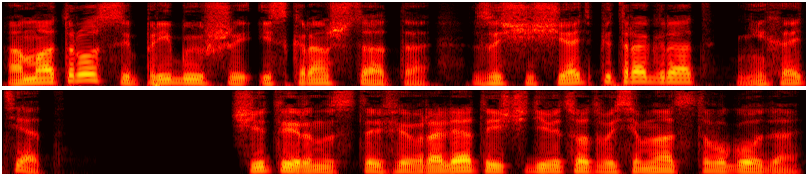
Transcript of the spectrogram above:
а матросы, прибывшие из Кронштадта, защищать Петроград не хотят. 14 февраля 1918 года.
